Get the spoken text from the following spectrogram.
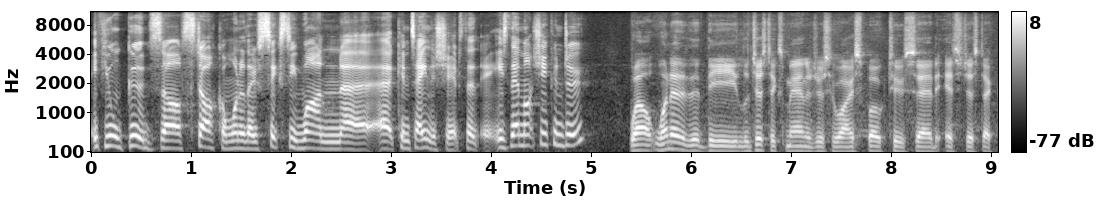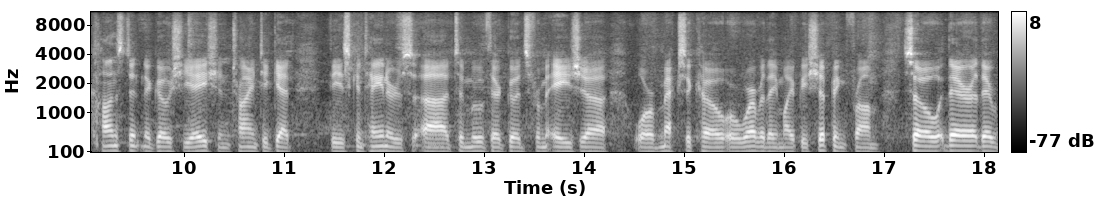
if your goods are stuck on one of those 61 uh, container ships, that, is there much you can do? Well, one of the, the, logistics managers who I spoke to said it's just a constant negotiation trying to get these containers uh, to move their goods from Asia or Mexico or wherever they might be shipping from. So they're they're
